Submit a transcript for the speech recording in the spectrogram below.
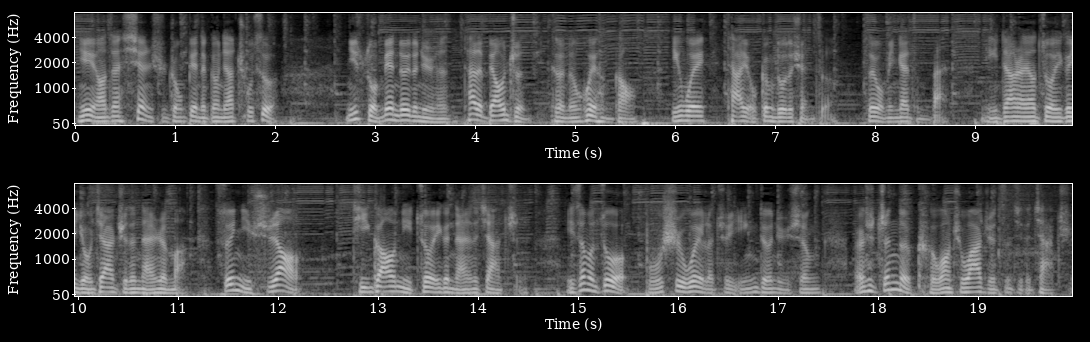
你也要在现实中变得更加出色。你所面对的女人，她的标准可能会很高，因为她有更多的选择。所以我们应该怎么办？你当然要做一个有价值的男人嘛。所以你需要提高你作为一个男人的价值。你这么做不是为了去赢得女生，而是真的渴望去挖掘自己的价值。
